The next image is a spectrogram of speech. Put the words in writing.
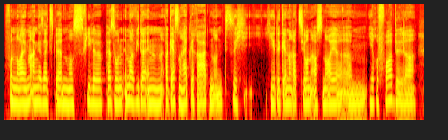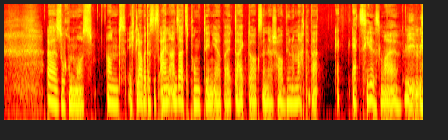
von neuem angesetzt werden muss, viele Personen immer wieder in Vergessenheit geraten und sich jede Generation aufs Neue ähm, ihre Vorbilder äh, suchen muss. Und ich glaube, das ist ein Ansatzpunkt, den ihr bei Dyke Dogs in der Schaubühne macht. Aber er erzähl es mal. Wie,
